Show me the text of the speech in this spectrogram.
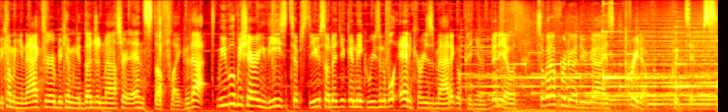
becoming an actor, becoming a dungeon master, and stuff like that. We will be sharing these tips to you so that you can make reasonable and charismatic opinion videos. So without further ado guys, Freedom Quick Tips.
